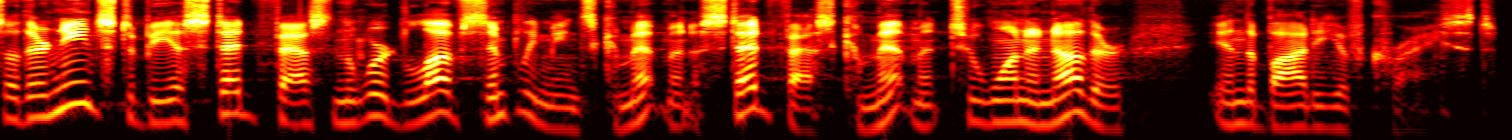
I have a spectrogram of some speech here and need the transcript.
So there needs to be a steadfast, and the word love simply means commitment, a steadfast commitment to one another in the body of Christ.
